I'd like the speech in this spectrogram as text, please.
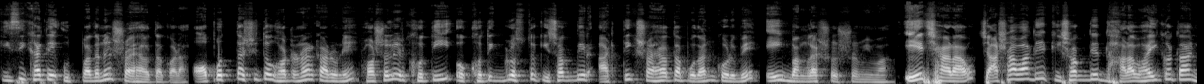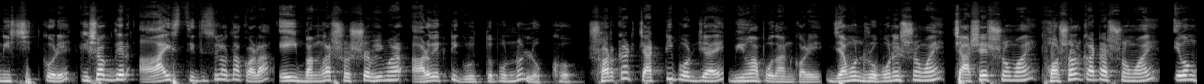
কৃষিখাতে উৎপাদনের সহায়তা করা। অপ্রত্যাশিত ঘটনার কারণে ফসলের ক্ষতি ও ক্ষতিগ্রস্ত কৃষকদের আর্থিক সহায়তা প্রদান করবে এই বাংলা শস্য বীমা। এছাড়াও চাষাবাদে কৃষকদের ধারাবাহিকতা নিশ্চিত করে কৃষকদের আয় স্থিতিশীলতা করা এই বাংলা শস্য বীমার আরও একটি গুরুত্বপূর্ণ লক্ষ্য। সরকার চারটি পর্যায়ে বীমা প্রদান করে, যেমন রোপণের সময়, চাষের সময়, ফসল কাটার সময় এবং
